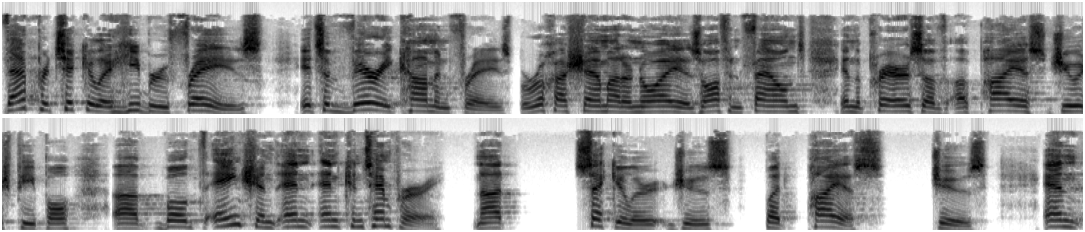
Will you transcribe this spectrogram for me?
That particular Hebrew phrase, it's a very common phrase. Baruch Hashem Adonai is often found in the prayers of, of pious Jewish people, uh, both ancient and, and contemporary, not secular Jews, but pious Jews. And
